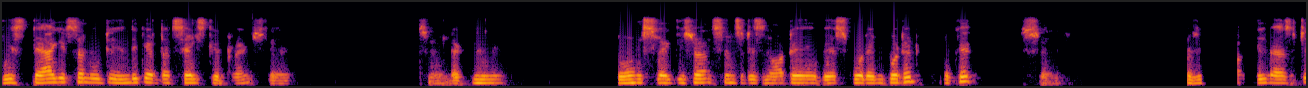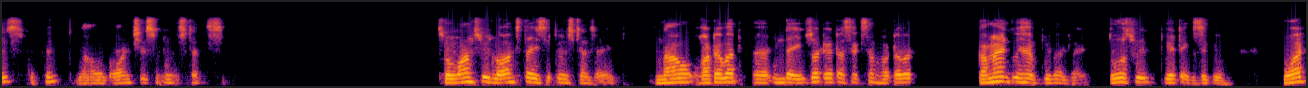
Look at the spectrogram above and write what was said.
this tag itself would indicate that shell script, right? So, so let me don't select this one since it is not a base code encoded. Okay, so leave as it is. Okay, now launch EC2 instance. So once we launch the EC2 instance, right? Now whatever uh, in the user data section whatever command we have given right those will get executed. What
